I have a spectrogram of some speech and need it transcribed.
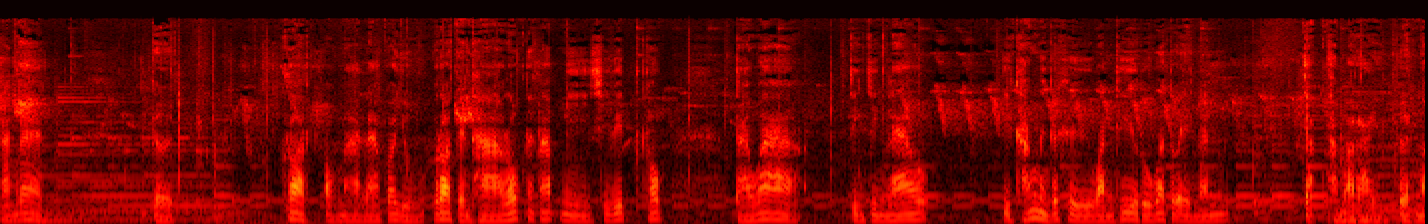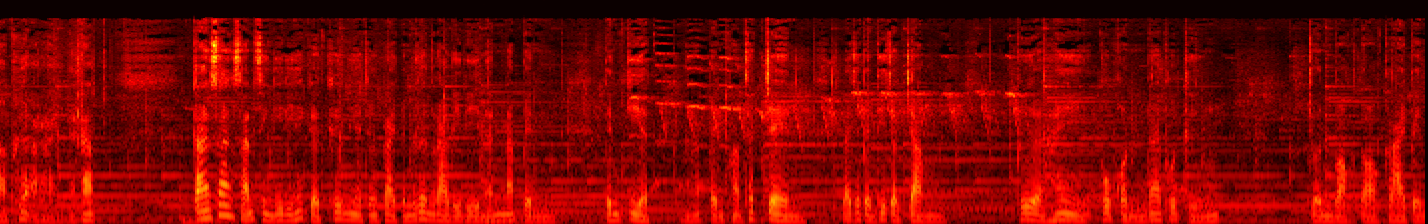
ครั้งแรก เกิดคลอดออกมาแล้วก็อยู่รอดเป็นทารกนะครับ มีชีวิตครบ แต่ว่าจริง ๆ แล้ว อีกครั้งหนึ่งก็คือวันที่รู้ว่าตัวเองนั้นจะทำอะไรเกิดมาเพื่ออะไรนะครับ การสร้างสรรค์สิ่งดีๆ ให้เกิดขึ้นเนี่ยจนกลายเป็นเรื่องราวดีๆ นั้นนับเป็นเป็นเกียรตินะครับเป็นความชัดเจน และจะเป็นที่จดจำเพื่อให้ผู้คนได้พูดถึง จนบอกต่อกลายเป็น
